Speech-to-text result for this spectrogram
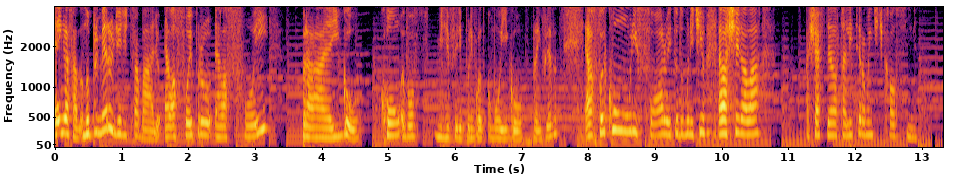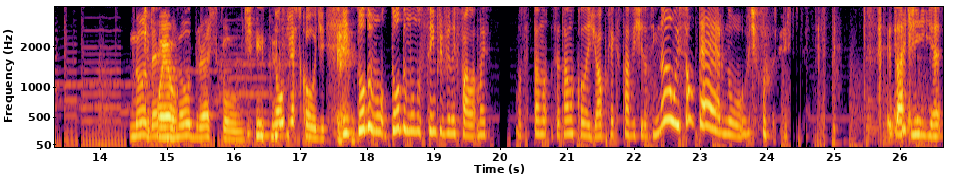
É engraçado, no primeiro dia de trabalho, ela foi pro. Ela foi pra Eagle com. Eu vou me referir por enquanto como Eagle pra empresa. Ela foi com um uniforme e tudo bonitinho. Ela chega lá, a chefe dela tá literalmente de calcinha. No, Tipo eu. no dress code. No dress code. E todo, todo mundo sempre vira e fala, mas você tá, no, você tá no colegial, por que, que você tá vestido assim? Não, isso é um terno! Tipo. Tadinha.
